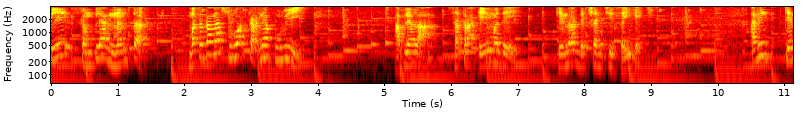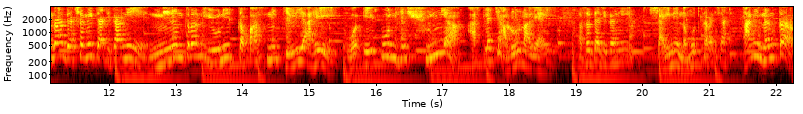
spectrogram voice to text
ते संपल्यानंतर मतदानास सुरुवात करण्यापूर्वी आपल्याला सतरा ए मध्ये केंद्राध्यक्षांची सही घ्यायची. आणि केंद्राध्यक्षांनी त्या ठिकाणी नियंत्रण युनिट तपासणी केली आहे व एकूण हे शून्य असल्याचे आढळून आले आहे असं त्या ठिकाणी शाईने नमूद करायचे आहे. आणि नंतर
